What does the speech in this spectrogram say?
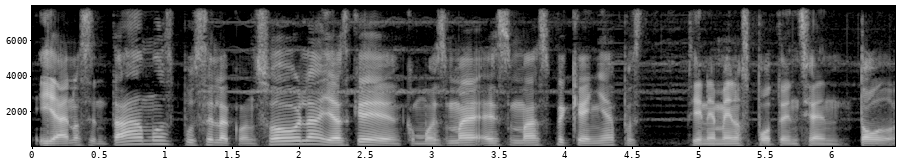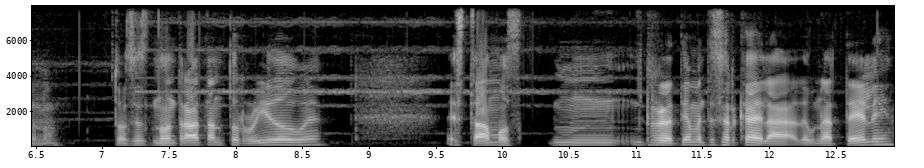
Y ya nos sentamos, puse la consola. Ya es que como es más, es más pequeña, pues tiene menos potencia en todo, ¿no? Entonces no entraba tanto ruido, güey. Estábamos mm, relativamente cerca de, la, de una tele,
